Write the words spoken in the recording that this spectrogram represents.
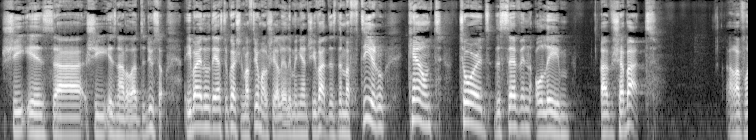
she is uh, she is not allowed to do so. By the way, they asked a question: Does the maftir count towards the seven olim of Shabbat? Rav. There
